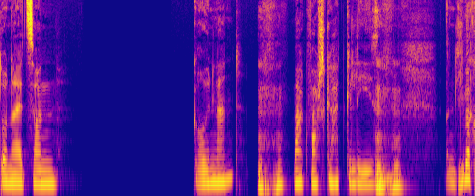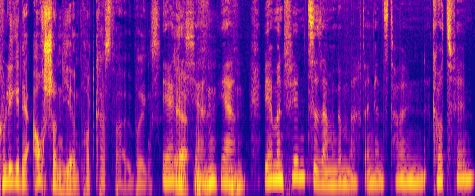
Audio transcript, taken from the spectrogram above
Donaldson Grönland. Mhm. Marc Waschke hat gelesen. Mhm. Lieber Kollege, der auch schon hier im Podcast war übrigens. Ehrlich, ja. Ja. Mhm. ja. Mhm. Wir haben einen Film zusammen gemacht, einen ganz tollen Kurzfilm.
